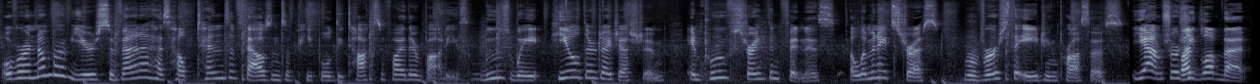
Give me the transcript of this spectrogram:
Over a number of years, Savannah has helped tens of thousands of people detoxify their bodies, lose weight, heal their digestion, improve strength and fitness, eliminate stress, reverse the aging process. Yeah, I'm sure What? She'd love that.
